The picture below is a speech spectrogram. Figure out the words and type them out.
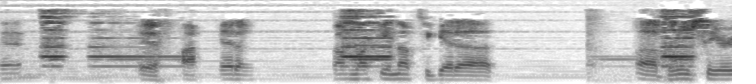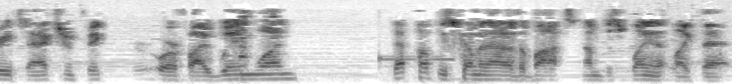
If I get a, I'm lucky enough to get a, a Blue Series action figure, or if I win one, that puppy's coming out of the box and I'm displaying it like that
